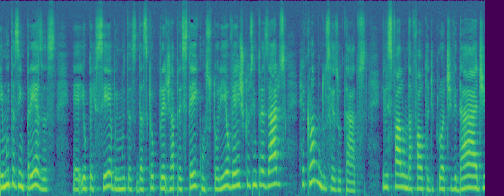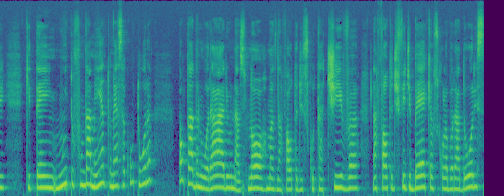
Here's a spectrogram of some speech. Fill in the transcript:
Em muitas empresas, é, eu percebo, em muitas das que eu já prestei consultoria, eu vejo que os empresários reclamam dos resultados. Eles falam da falta de proatividade, que tem muito fundamento nessa cultura pautada no horário, nas normas, na falta de escutativa, na falta de feedback aos colaboradores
